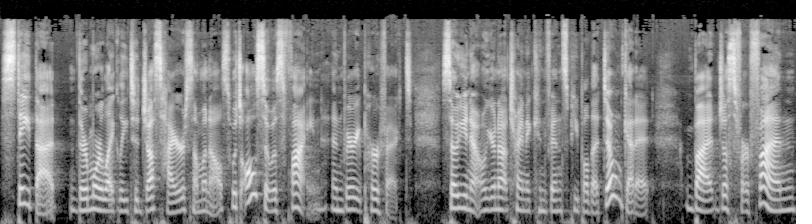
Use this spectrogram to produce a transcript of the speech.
state that. They're more likely to just hire someone else, which also is fine and very perfect. So, you know, you're not trying to convince people that don't get it, but just for fun,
